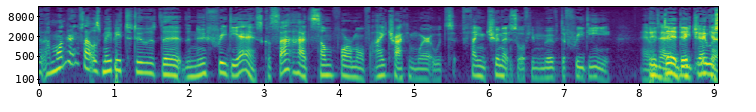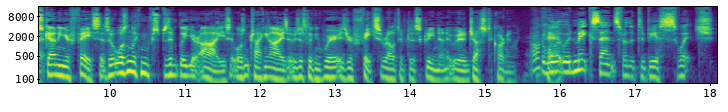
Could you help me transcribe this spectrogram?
I'm wondering if that was maybe to do with the, the new 3DS, because that had some form of eye tracking where it would fine tune it so if you moved the 3D, It would, did. It, it was scanning your face, so it wasn't looking specifically at your eyes. It wasn't tracking eyes. It was just looking where is your face relative to the screen, and it would adjust accordingly. Okay. Well, it would make sense for there to be a Switch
